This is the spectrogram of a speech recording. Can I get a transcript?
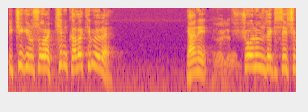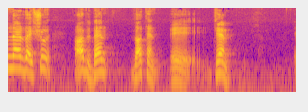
İki gün sonra kim kala kim öle. Yani Öyle öyle. şu önümüzdeki seçimlerde şu abi ben zaten e, Cem e,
